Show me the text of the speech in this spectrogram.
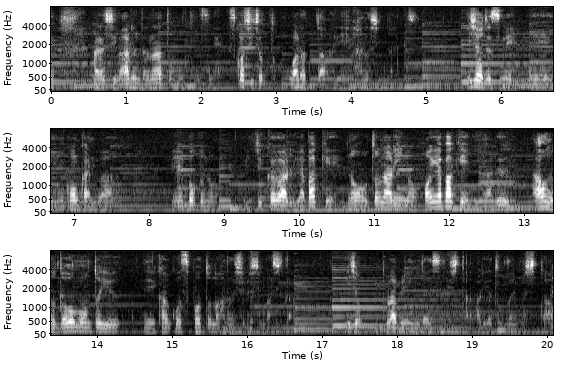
話があるんだなと思ってですね少しちょっと笑った、え、話になります。以上ですね、え、今回は、え僕の実家がある耶馬渓のお隣の本耶馬渓にある青の洞門という、え観光スポットの話をしました以上トラベリングダイスでしたありがとうございました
